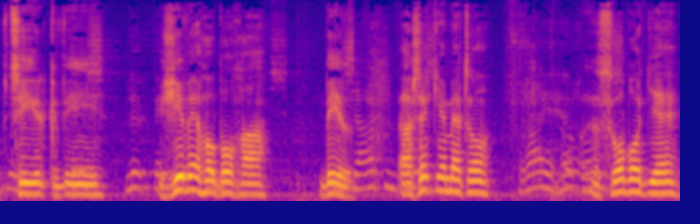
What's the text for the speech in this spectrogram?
v církvi živého Boha byl. A řekněme to svobodně,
